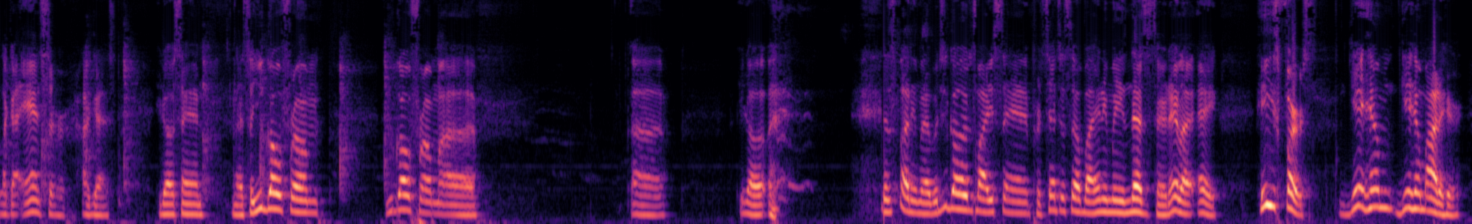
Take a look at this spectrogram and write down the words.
like an answer, I guess. You know what I'm saying? Like, so you go from you go from uh uh you know it's funny man, but you go to somebody saying protect yourself by any means necessary. They're like, hey, he's first. Get him get him out of here.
